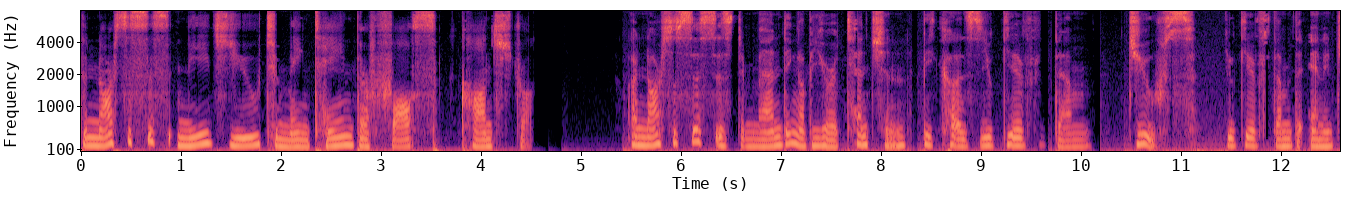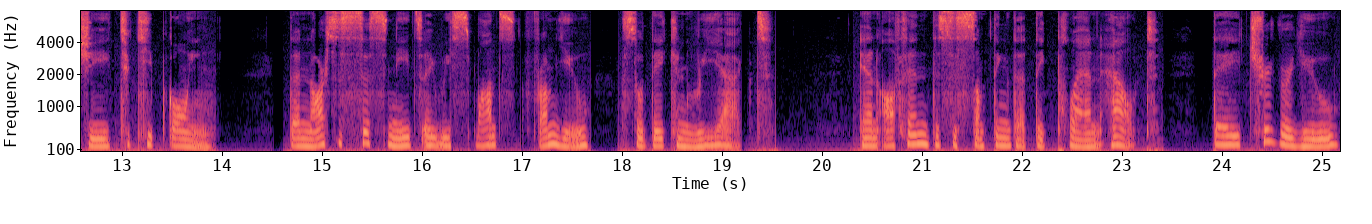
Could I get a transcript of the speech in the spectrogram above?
The narcissist needs you to maintain their false construct. A narcissist is demanding of your attention because you give them juice. You give them the energy to keep going. The narcissist needs a response from you so they can react. And often this is something that they plan out. They trigger you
